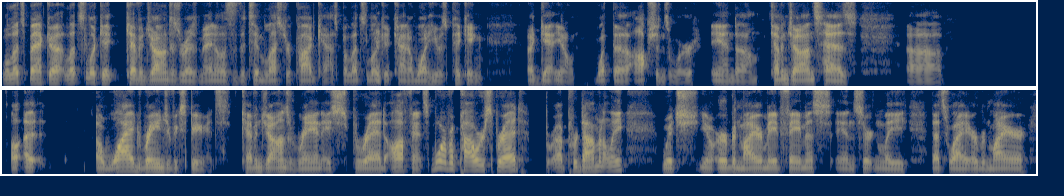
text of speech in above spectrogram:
Well, let's back up. Let's look at Kevin Johns' resume. I know this is the Tim Lester podcast, but let's look at kind of what he was picking again, you know, what the options were. And um, Kevin Johns has uh, a, a wide range of experience. Kevin Johns ran a spread offense, more of a power spread uh, predominantly, which, you know, Urban Meyer made famous. And certainly that's why Urban Meyer –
